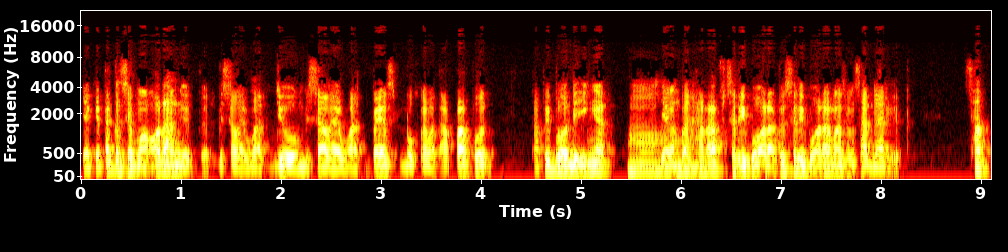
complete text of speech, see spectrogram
ya. ya kita ke semua orang gitu. Bisa lewat Zoom, bisa lewat Facebook, lewat apa pun. Tapi perlu diingat, hmm. jangan berharap seribu orang itu seribu orang langsung sadar gitu. Sat,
